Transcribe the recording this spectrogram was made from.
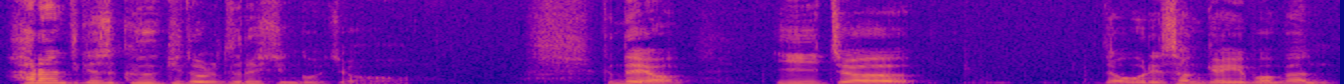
하나님께서 그 기도를 들으신 거죠. 근데요, 이 저 우리 성경에 보면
